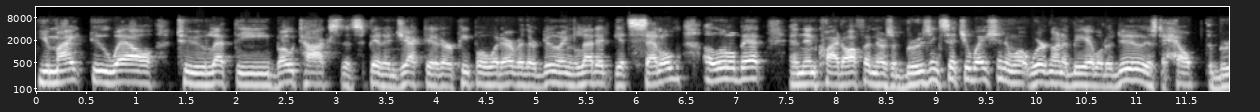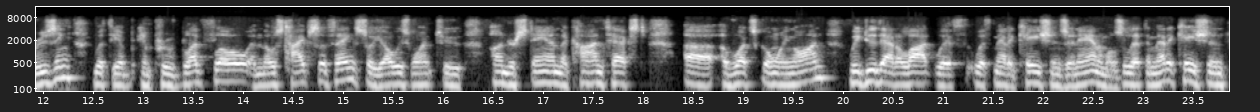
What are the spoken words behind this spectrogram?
You might do well to let the Botox that's been injected or people, whatever they're doing, let it get settled a little bit. And then quite often there's a bruising situation. And what we're going to be able to do is to help the bruising with the improved blood flow and those types of things. So you always want to understand the context uh, of what's going on. We do that a lot with, with medications in animals. Let the medication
